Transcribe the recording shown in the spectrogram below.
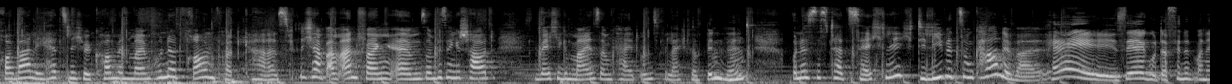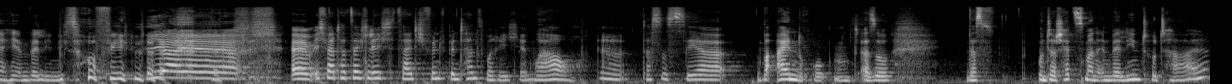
Frau Barley, herzlich willkommen in meinem 100-Frauen-Podcast. Ich habe am Anfang ähm, so ein bisschen geschaut, welche Gemeinsamkeit uns vielleicht verbindet. Mhm. Und es ist tatsächlich die Liebe zum Karneval. Hey, sehr gut. Da findet man ja hier in Berlin nicht so viel. Ja, ja, ja. ja. ähm, ich war tatsächlich, seit ich fünf bin, Tanzmariechen. Wow. Ja. Das ist sehr beeindruckend. Also, das unterschätzt man in Berlin total.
